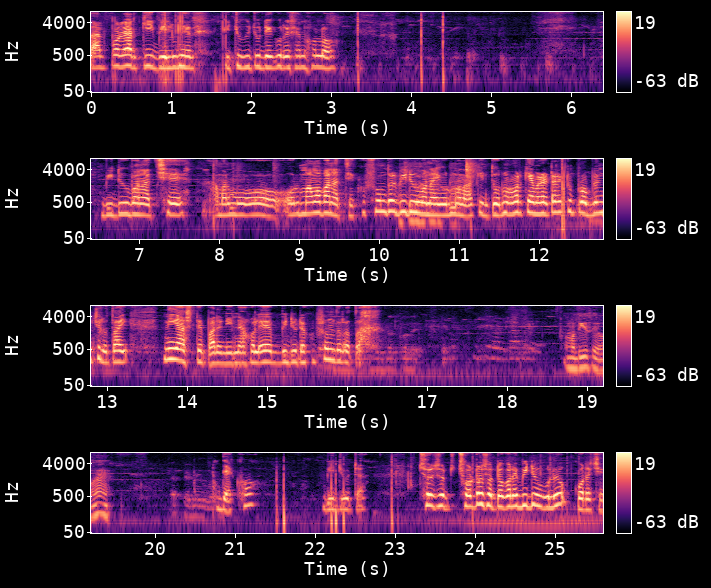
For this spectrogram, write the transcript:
তারপরে আর কি বেলুনের কিছু কিছু ডেকোরেশন হলো। ভিডিও বানাচ্ছে আমার ওর মামা বানাচ্ছে। খুব সুন্দর ভিডিও বানায় ওর মামা কিন্তু ওর মামার ক্যামেরাটার একটু প্রবলেম ছিল তাই নিয়ে আসতে পারেনি না হলে ভিডিওটা খুব সুন্দর হতো। হ্যাঁ। দেখো ভিডিওটা ছোট ছোট ছোট ছোট করে ভিডিওগুলো করেছে।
